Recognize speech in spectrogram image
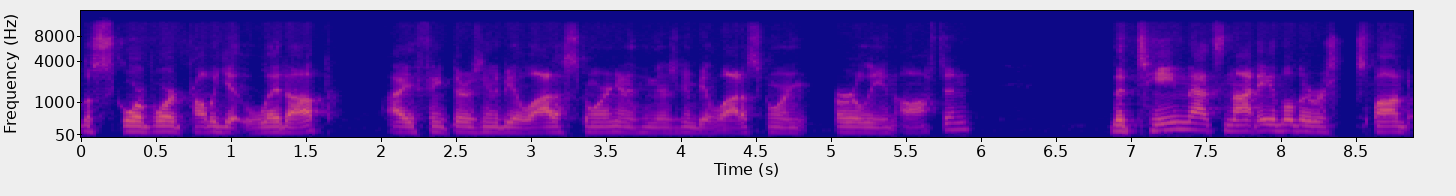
the scoreboard probably get lit up. I think there's going to be a lot of scoring, and I think there's going to be a lot of scoring early and often. The team that's not able to respond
